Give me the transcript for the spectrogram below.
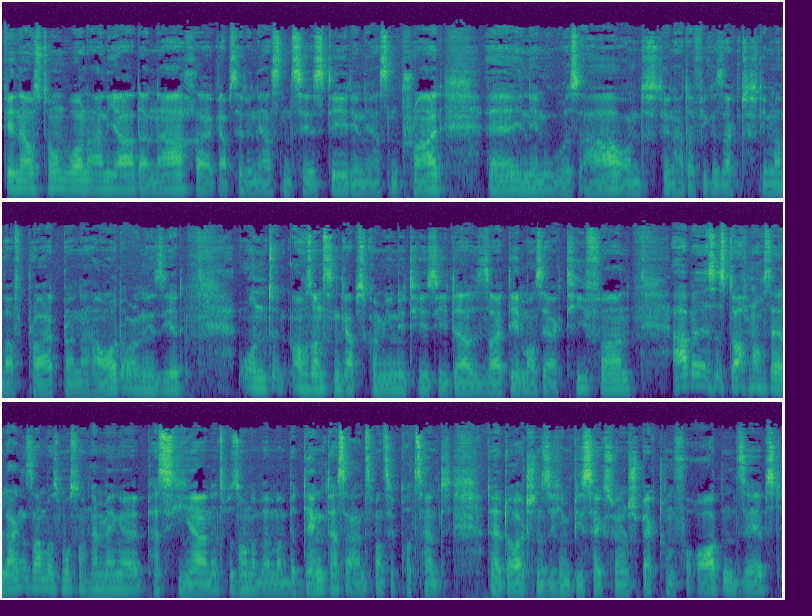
Genau, Stonewall. Ein Jahr danach äh, gab es ja den ersten CSD, den ersten Pride äh, in den USA und den hat er, wie gesagt, die Mother of Pride, Brenda Howard organisiert. Und auch sonst gab es Communities, die da seitdem auch sehr aktiv waren. Aber es ist doch noch sehr langsam, es muss noch eine Menge passieren. Insbesondere wenn man bedenkt, dass 21 Prozent der Deutschen sich im bisexuellen Spektrum verorten, selbst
